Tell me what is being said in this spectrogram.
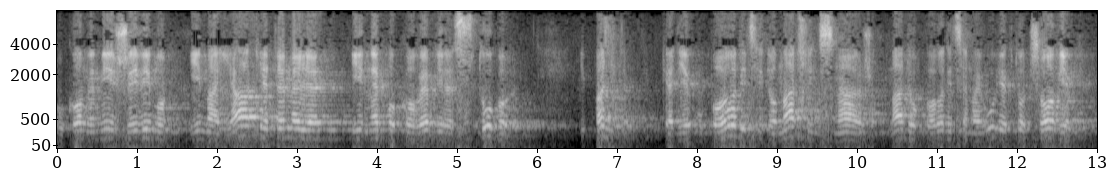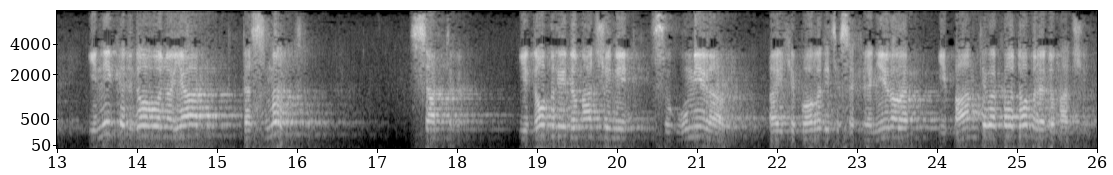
u kome mi živimo ima jake temelje i nepokolebljive stubove. I pazite, kad je u porodici domaćin snažan, mada u porodicama je uvijek to čovjek i nikad dovoljno jak da smrt satre. I dobri domaćini su umirali, pa ih je porodica sahranjivala i pamtila kao dobre domaćine.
